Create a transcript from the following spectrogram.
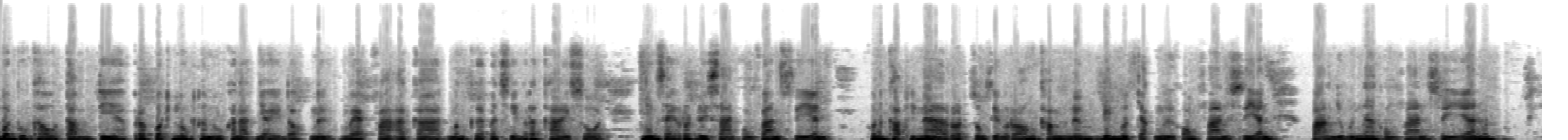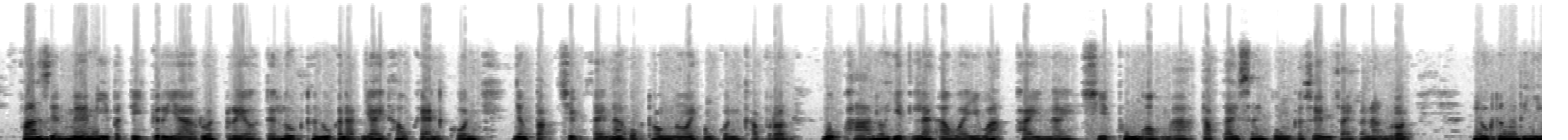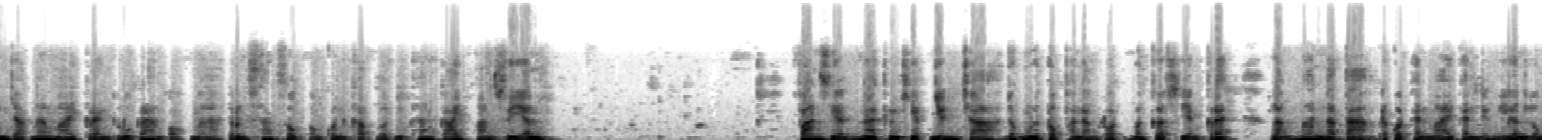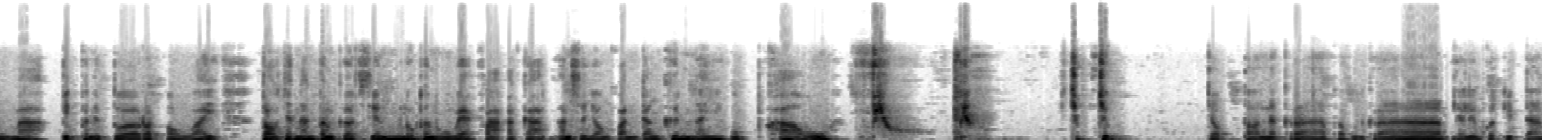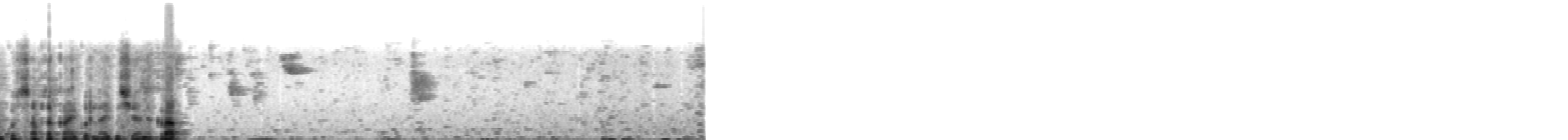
บนภูเขาต่ำเตี้ย ปรากฏลูกธนูขนาดใหญ่ดอกหนึ่งแหวกฟ้าอากาศ บังเกิดเป็นเสียงระคายโสดยิงใส่รถโดยสารของฟ้านเสียน คนขับที่หน้ารถส่งเสียงร้องคำหนึ่งดิ้นหลุดจากมือของฟ้านเสียนฝังอยู่เบื้องหน้าของฟ้านเสียนฟ้านเสียนแม้มีปฏิกิริยารวดเร็ว แต่ลูกธนูขนาดใหญ่เท่าแขนคน ยังปักฉึกใส่หน้าอกทองน้อยของคนขับรถ บุผาโลหิตและอวัยวะภายในฉีดพุ่งออกมา ตับไตไส้พุงกระเซ็นใส่ผนังรถ ลูกธนูที่ยิงจากหน้าไม้แกร่งทะลุร่างออกมา ตรึงซากศพของคนขับรถอยู่ข้างกายฟ้านเสียนฟ้านเสียนหน้าเคร่งเครียดเย็นชา ยกมือตบผนังรถ บังเกิดเสียงแกรกหลังม่านหน้าต่างปรากฏแผ่นไม้แผ่นหนึ่งเลื่อนลงมา ปิดผนึกตัวรถเอาไว้ ต่อจากนั้นบังเกิดเสียงลูกธนูแหวกฝ่าอากาศ อันสยองขวัญดังขึ้นในหุบเขาชุบชุบ จบตอนนะครับ ขอบคุณครับ อย่าลืมกดติดตามกด subscribe กดไลค์กดแชร์นะครับ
